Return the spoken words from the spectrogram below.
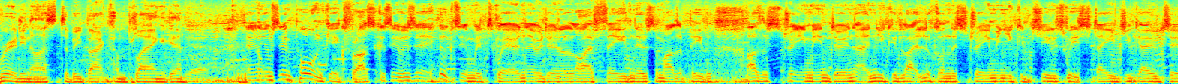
Really nice to be back and playing again. Yeah. And it was an important gig for us because it was it hooked in with Twitter and they were doing a live feed and there were some other people, other streaming doing that and you could like look on the stream and you could choose which stage you go to.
